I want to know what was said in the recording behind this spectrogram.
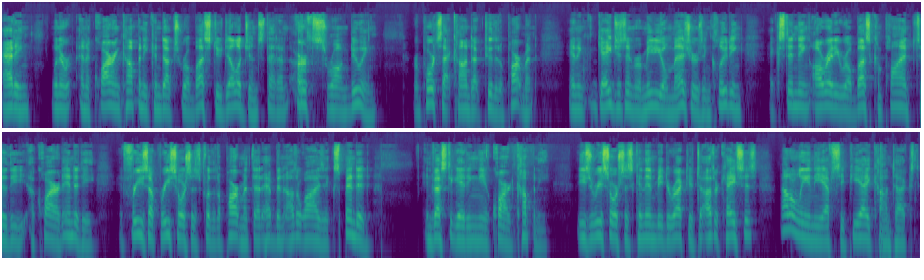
adding, when an acquiring company conducts robust due diligence that unearths wrongdoing, reports that conduct to the department, and engages in remedial measures, including extending already robust compliance to the acquired entity, it frees up resources for the department that have been otherwise expended investigating the acquired company. These resources can then be directed to other cases, not only in the FCPA context,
